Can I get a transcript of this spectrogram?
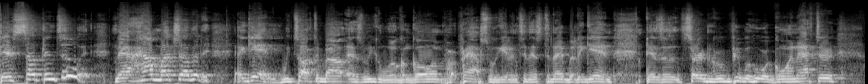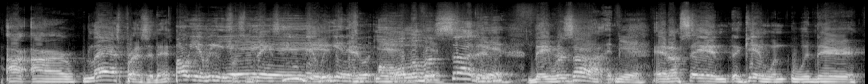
there's something to it. Now, how much of it? Again, we talked about as we we're gonna go on. Perhaps we'll get into this today, but again, there's a certain group of people who are going after our, our last president. Oh, yeah, we- for some yeah, things yeah, he yeah, did, we get into it, yeah, all of yeah. a sudden Yeah. they resign. Yeah. and I'm saying again when when they're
